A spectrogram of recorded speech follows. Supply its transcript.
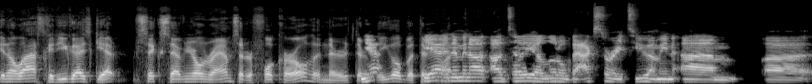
in Alaska, do you guys get six, seven year old rams that are full curl and they're they're yeah. legal, but they're yeah. Not- and I mean, I'll, I'll, tell you a little backstory too. I mean, um, uh,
